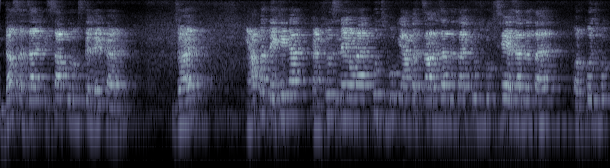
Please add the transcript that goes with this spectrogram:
दस हज़ार ईसा पूर्व से लेकर जो है, यहाँ पर देखिएगा कंफ्यूज नहीं होना है, कुछ बुक यहाँ पर चार हज़ार देता है, कुछ बुक छह हज़ार देता है, और कुछ बुक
